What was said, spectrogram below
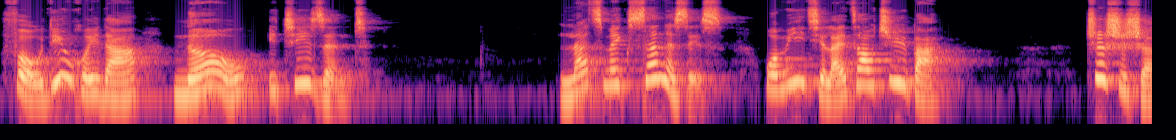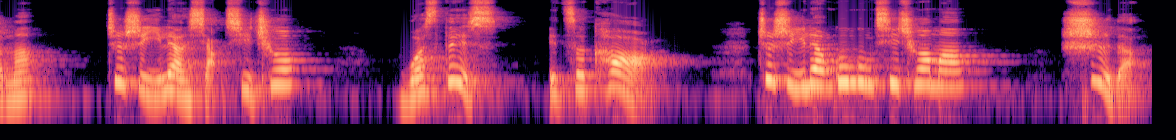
否定回答 No, it isn't。Let's make sentences。我们一起来造句吧。这是什么？这是一辆小汽车。What's this? It's a car。这是一辆公共汽车吗？是的，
